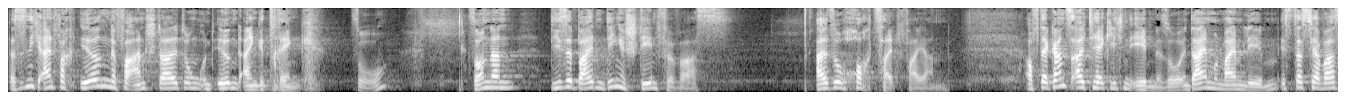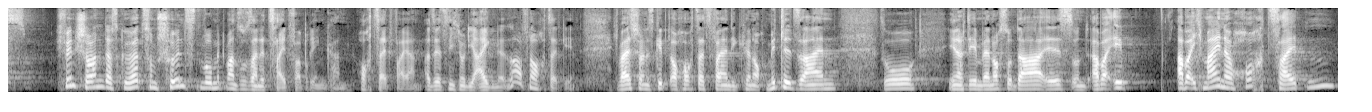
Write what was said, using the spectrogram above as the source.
das ist nicht einfach irgendeine Veranstaltung und irgendein Getränk, so, sondern diese beiden Dinge stehen für was. Also Hochzeit feiern. Auf der ganz alltäglichen Ebene, so in deinem und meinem Leben, ist das ja was, ich finde schon, das gehört zum Schönsten, womit man so seine Zeit verbringen kann. Hochzeit feiern. Also jetzt nicht nur die eigene, sondern auf eine Hochzeit gehen. Ich weiß schon, es gibt auch Hochzeitsfeiern, die können auch Mittel sein, so, je nachdem, wer noch so da ist. Und, aber, aber ich meine, Hochzeiten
